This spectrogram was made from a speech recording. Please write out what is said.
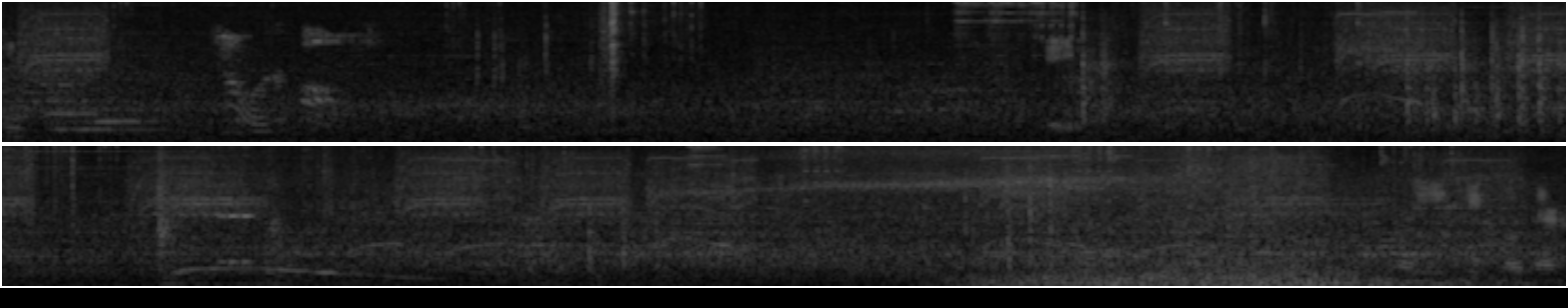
Arcade. Power off. Arcade. Oh, you can't go there.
